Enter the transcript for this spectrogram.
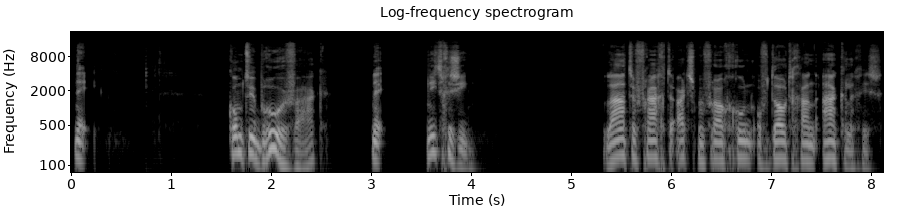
Nee. Komt uw broer vaak? Nee, niet gezien. Later vraagt de arts mevrouw Groen of doodgaan akelig is.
